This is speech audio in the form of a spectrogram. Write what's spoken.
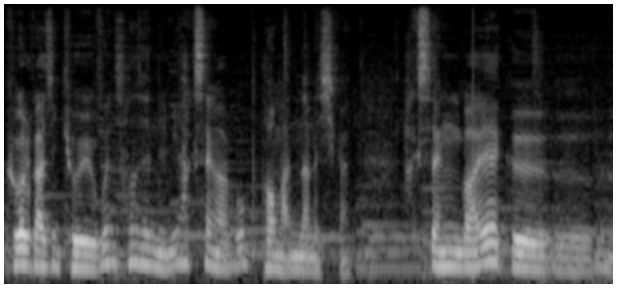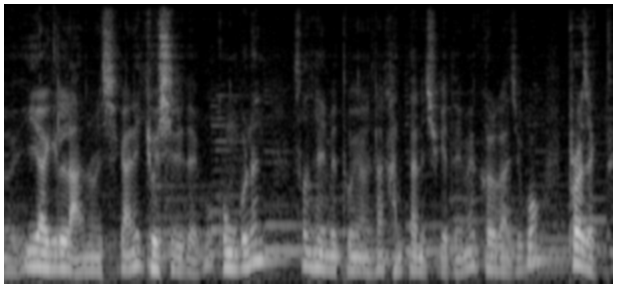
그걸 가진 교육은 선생님이 학생하고 더 만나는 시간 학생과의 그 어, 이야기를 나누는 시간이 교실이 되고 공부는 선생님의 동영상 간단히 주게 되면 그걸 가지고 프로젝트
